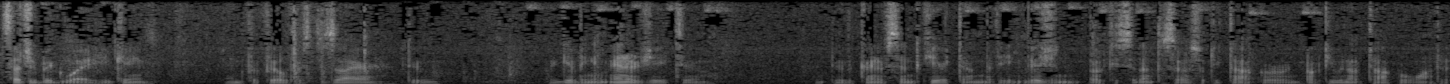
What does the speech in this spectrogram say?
such a big way he came and fulfilled his desire to by giving him energy to do the kind of sankirtan that he envisioned Bhakti Siddhanta Saraswati Thakur and Bhakti Vinod Thakur wanted.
